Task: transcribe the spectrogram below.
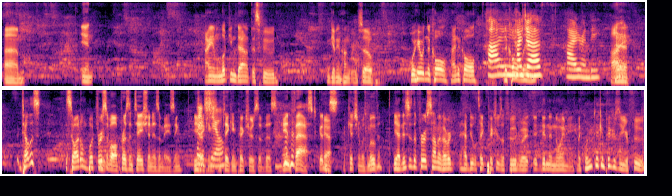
Um, and I am looking down at this food and getting hungry. So we're here with Nicole. Hi, Nicole. Hi, Nicole hi Lin. Jeff. Hi Randy. Hi. Uh, tell us, so I don't butcher. First of all, presentation is amazing. Yeah. Thank taking, you. I'm taking pictures of this and fast. Goodness, the kitchen was moving. Yeah, this is the first time I've ever had people take pictures of food where it, it didn't annoy me. Like, why are you taking pictures of your food?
